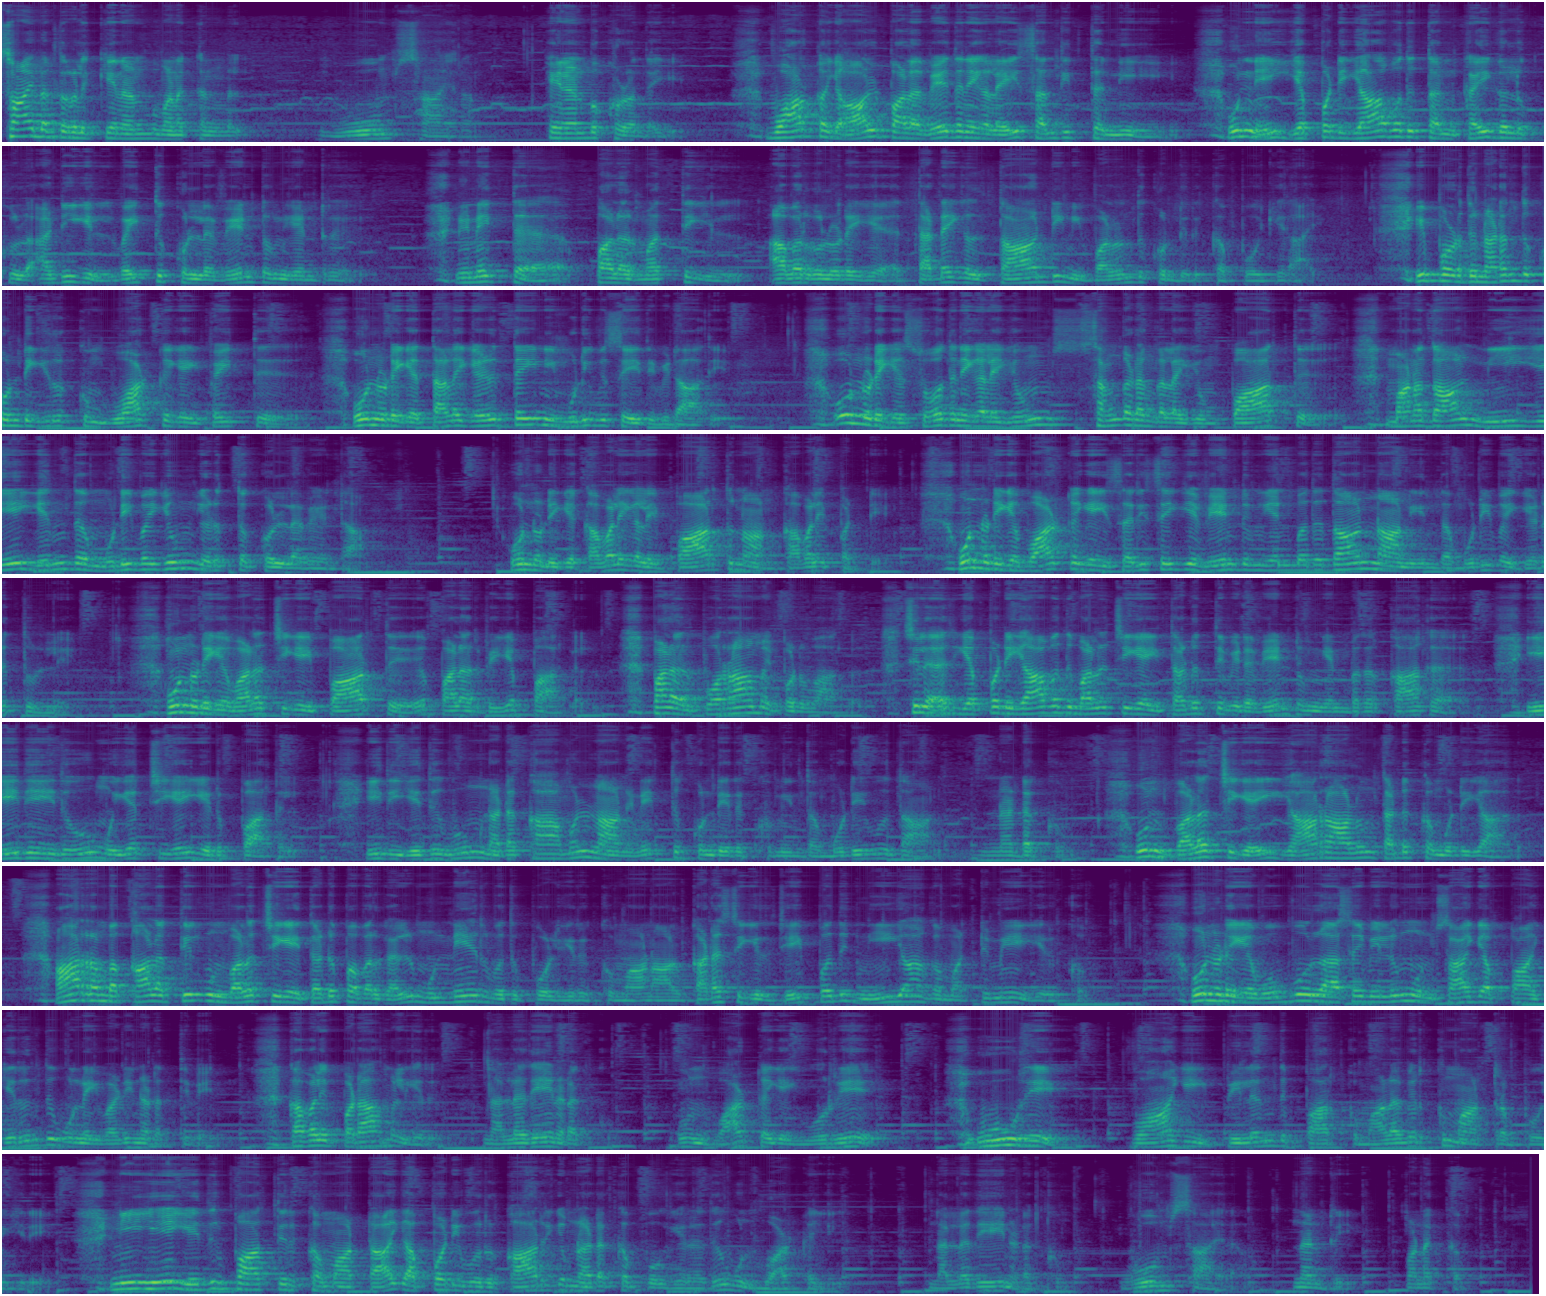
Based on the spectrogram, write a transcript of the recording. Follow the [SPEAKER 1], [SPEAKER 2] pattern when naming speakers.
[SPEAKER 1] சாய் பக்தர்களுக்கு என் அன்பு வணக்கங்கள். ஓம் சாயரம். என் அன்பு குழந்தையே வாழ்க்கையால் பல வேதனைகளை சந்தித்த நீ உன்னை எப்படியாவது தன் கைகளுக்குள் அடியில் வைத்துக்கொள்ள வேண்டும் என்று நினைத்த பலர் மத்தியில் அவர்களுடைய தடைகள் தாண்டி நீ வளர்ந்து கொண்டிருக்கப் போகிறாய். இப்பொழுது நடந்து கொண்டு இருக்கும் வாழ்க்கையை வைத்து உன்னுடைய தலையெழுத்தை நீ முடிவு செய்து விடாதே. உன்னுடைய சோதனைகளையும் சங்கடங்களையும் பார்த்து மனதால் நீயே எந்த முடிவையும் எடுத்துக்கொள்ள வேண்டாம். உன்னுடைய கவலைகளை பார்த்து நான் கவலைப்பட்டேன். உன்னுடைய வாழ்க்கையை சரி செய்ய வேண்டும் என்பதுதான் நான் இந்த முடிவை எடுத்துள்ளேன். உன்னுடைய வளர்ச்சியை பார்த்து பலர் வியப்பார்கள் பலர் பொறாமைப்படுவார்கள். சிலர் எப்படியாவது வளர்ச்சியை தடுத்துவிட வேண்டும் என்பதற்காக ஏதேதோ முயற்சியை எடுப்பார்கள். இது எதுவும் நடக்காமல் நான் நினைத்து கொண்டிருக்கும் இந்த முடிவுதான் நடக்கும். உன் வளர்ச்சியை யாராலும் தடுக்க முடியாது. ஆரம்ப காலத்தில் உன் வளர்ச்சியை தடுப்பவர்கள் முன்னேறுவது போல் இருக்கும். ஆனால் கடைசியில் ஜெயிப்பது நீயாக மட்டுமே இருக்கும். உன்னுடைய ஒவ்வொரு அசைவிலும் உன் சாயப்பா இருந்து உன்னை வழி நடத்துவேன் கவலைப்படாமல் இரு. நல்லதே நடக்கும். உன் வாழ்க்கையை ஒரே ஊரே வாயை பிளந்து பார்க்கும் அளவிற்கு மாற்றப் போகிறேன். நீயே எதிர்பார்த்திருக்க மாட்டாய் அப்படி ஒரு காரியம் நடக்கப் போகிறது உன் வாழ்க்கையில். நல்லதே நடக்கும். ஓம் சாய்ராம். நன்றி. வணக்கம்.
